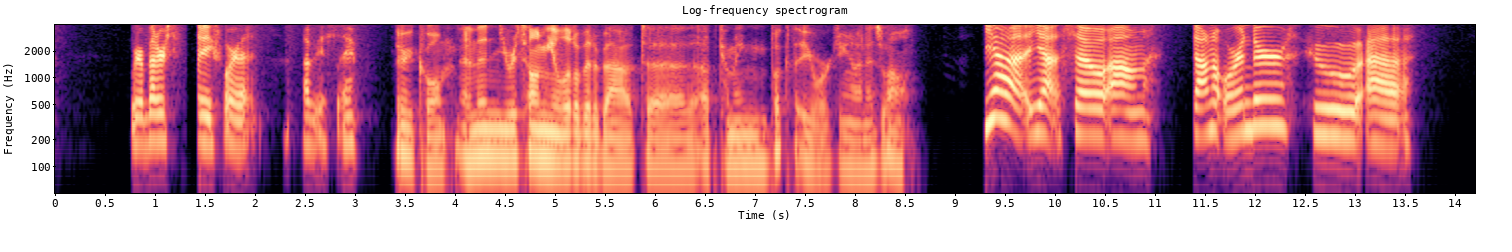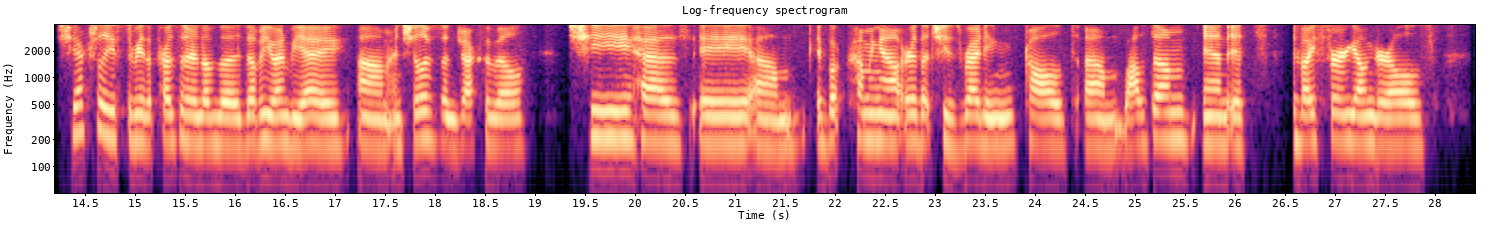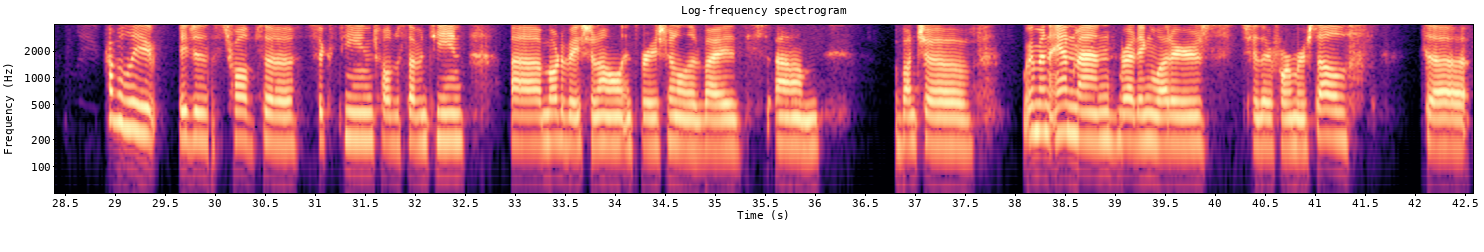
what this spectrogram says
we're a better city for it, obviously. Very cool. And then you were telling me a little bit about uh, the upcoming book that you're working on as well. Yeah, yeah. So um, Donna Orender, who uh, she actually used to be the president of the WNBA, um, and she lives in Jacksonville. She has a um, a book coming out, or that she's writing called um, Wowsdom, and it's advice for young girls, probably ages 12 to 16, 12 to 17, uh, motivational, inspirational advice, um, a bunch of women and men writing letters to their former selves to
